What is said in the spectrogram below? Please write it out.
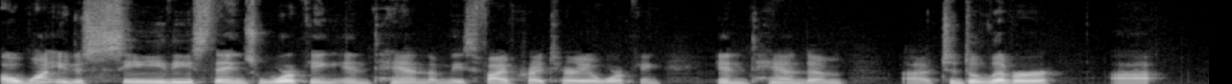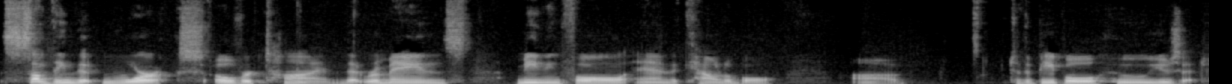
I'll want you to see these things working in tandem, these five criteria working in tandem uh, to deliver uh, something that works over time, that remains meaningful and accountable uh, to the people who use it.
